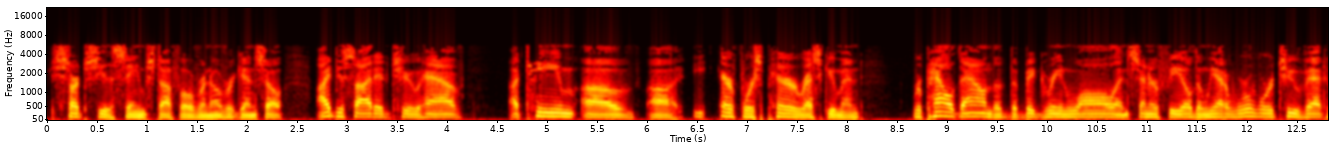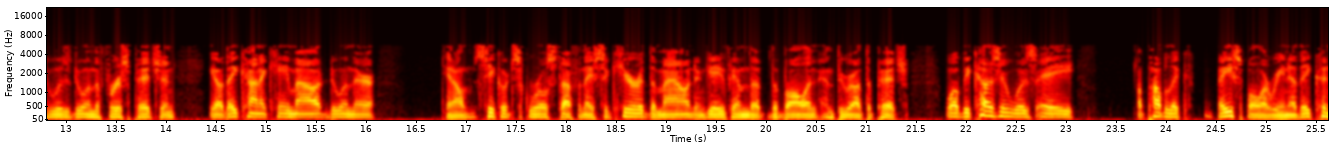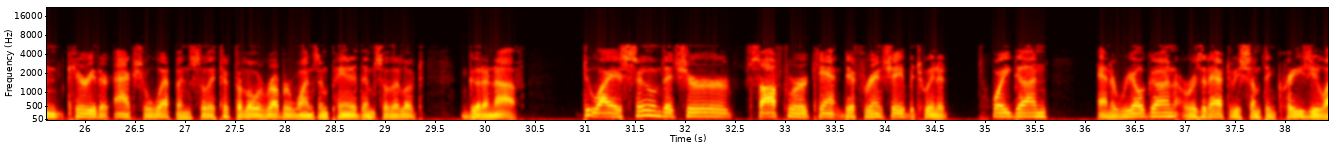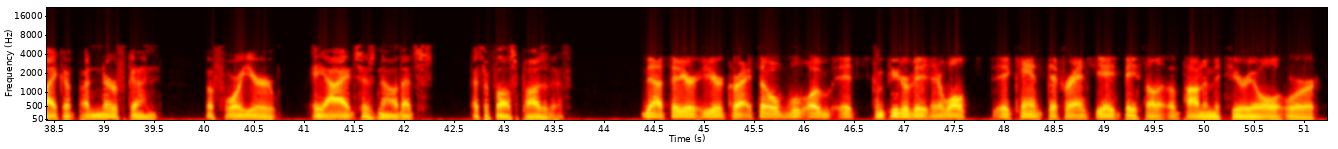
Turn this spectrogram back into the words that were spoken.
start to see the same stuff over and over again. So I decided to have a team of uh, Air Force pararescuemen rappel down the, the big green wall in center field. And we had a World War II vet who was doing the first pitch. And, you know, they kind of came out doing their – you know, secret squirrel stuff, and they secured the mound and gave him the the ball and, and threw out the pitch. Well, because it was a a public baseball arena, they couldn't carry their actual weapons, so they took the little rubber ones and painted them so they looked good enough. Do I assume that your software can't differentiate between a toy gun and a real gun, or does it have to be something crazy like a, a Nerf gun before your AI says no, that's that's a false positive? No, so you're you're correct. So it's computer vision. It it can't differentiate based on upon the material or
